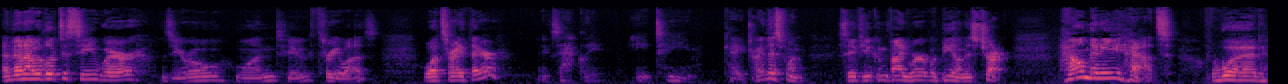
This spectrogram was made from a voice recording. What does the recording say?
And then I would look to see where zero, one, two, three was. What's right there? Exactly, 18. Okay, try this one. See if you can find where it would be on this chart. How many hats would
